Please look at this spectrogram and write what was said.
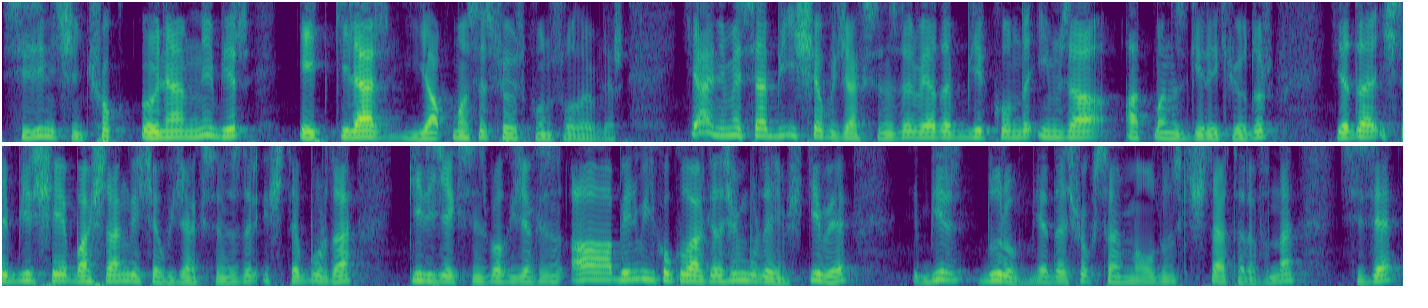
sizin için çok önemli bir etkiler yapması söz konusu olabilir. Yani mesela bir iş yapacaksınızdır veya da bir konuda imza atmanız gerekiyordur. Ya da işte bir şeye başlangıç yapacaksınızdır. İşte burada gideceksiniz, bakacaksınız. Aa benim ilkokul arkadaşım buradaymış gibi bir durum ya da çok samimi olduğunuz kişiler tarafından size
